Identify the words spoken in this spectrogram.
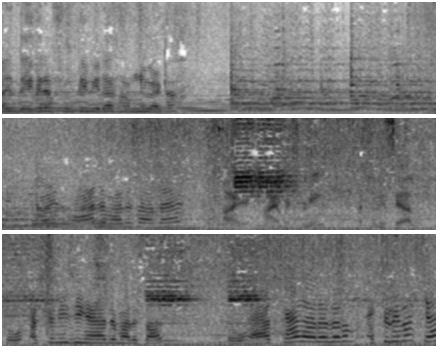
भाई देख रहे हैं फ्रूटी वीरा सामने बैठा। तो भाई आज हमारे साथ है hi I am Ashwini Ashwini Sayal तो अश्विनी जी हैं आज हमारे साथ। तो आज कहाँ जा रहे हैं सर? हम एक्चुअली ना क्या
